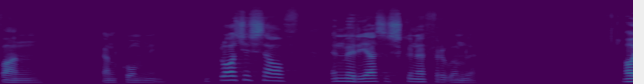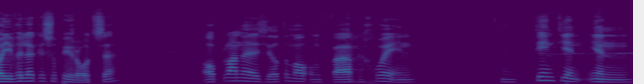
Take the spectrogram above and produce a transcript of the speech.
van kan kom nie. Ek plaas jouself in Maria se skoene vir 'n oomblik. Haar huwelik is op die rotse. Haar planne is heeltemal omver gegooi en en teen teen een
